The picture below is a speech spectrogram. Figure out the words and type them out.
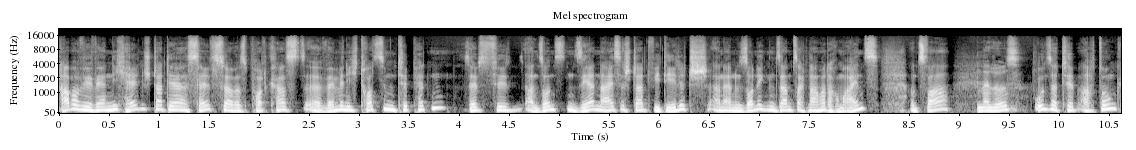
Aber wir wären nicht Heldenstadt der Self-Service-Podcast, äh, wenn wir nicht trotzdem einen Tipp hätten. Selbst für ansonsten sehr nice Stadt wie Delitzsch an einem sonnigen Samstagnachmittag um eins. Und zwar Na los. unser Tipp, Achtung,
